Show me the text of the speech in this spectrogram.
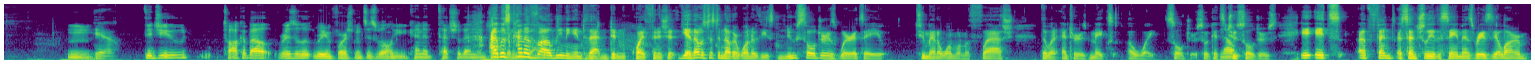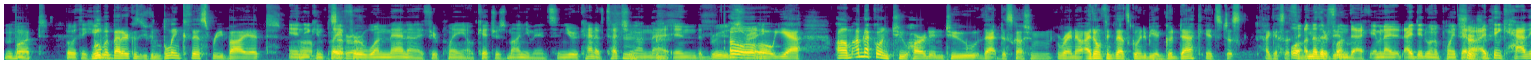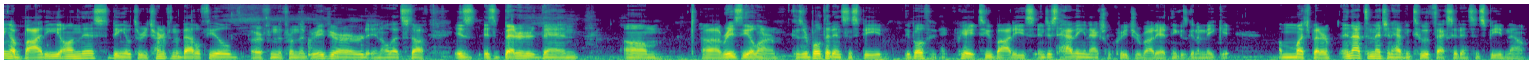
yeah, Did you talk about resolute reinforcements as well? You kind of touched on them. I was kind of uh, leaning into that and didn't quite finish it. Yeah, that was just another one of these new soldiers where it's a two mana one one with flash that when it enters makes a white soldier, so it gets No. two soldiers. It, it's offen- essentially the same as raise the alarm, but both a a little bit better because you can blink this, rebuy it, and you um, can play it for one mana if you're playing Oketra's Monuments, and you were kind of touching on that in the Bruise, Oh, right? oh, yeah. Um, I'm not going too hard into that discussion right now. I don't think that's going to be a good deck. It's just, I guess, a Well, another could do. fun deck. I mean, I, I did want to point that Sure, out. I think having a body on this, being able to return it from the battlefield or from the from the graveyard and all that stuff, is is better than um, uh, raise the alarm because they're both at instant speed. They both create two bodies, and just having an actual creature body, I think, is going to make it a much better. And not to mention having two effects at instant speed now.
